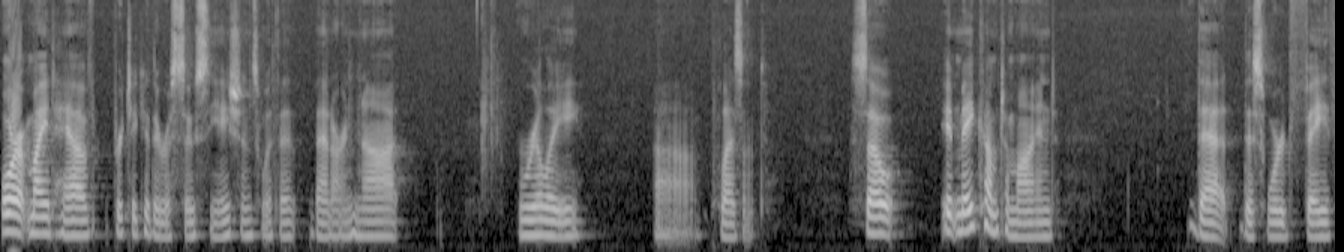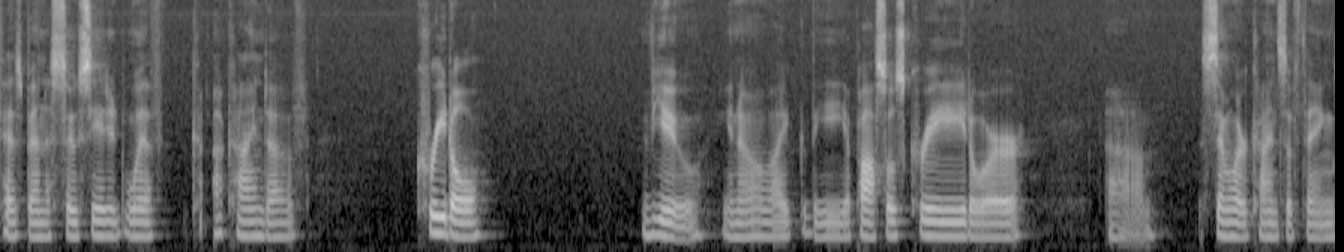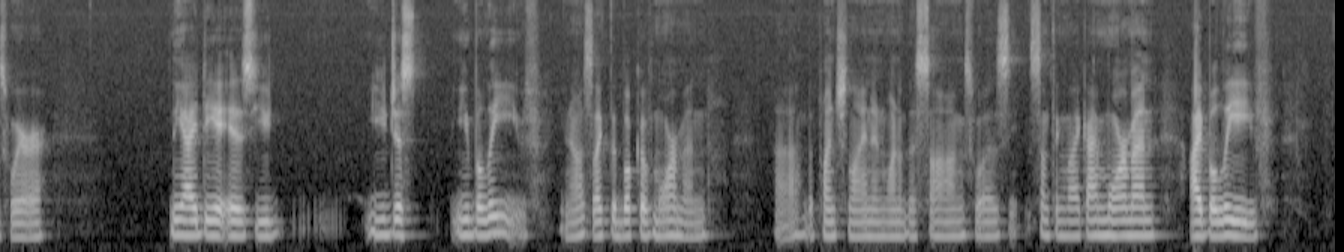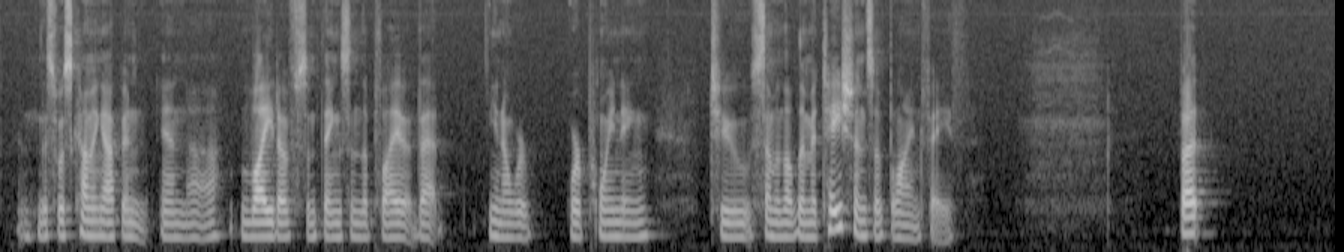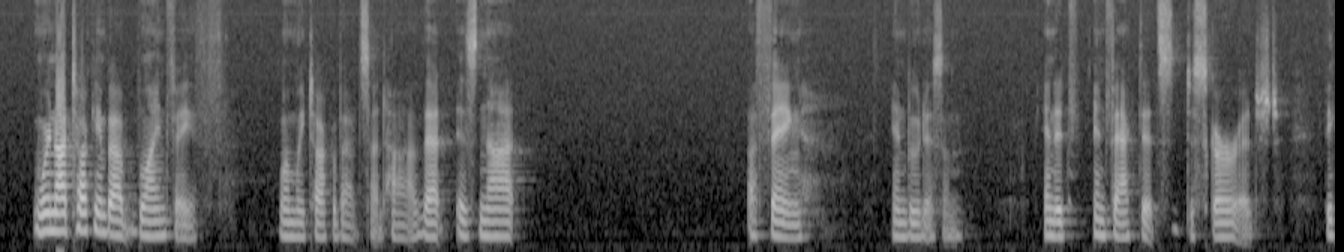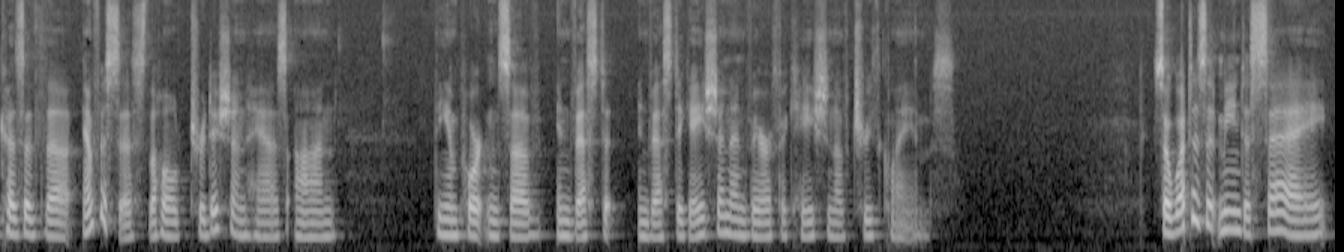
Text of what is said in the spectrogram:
or it might have particular associations with it that are not really uh, pleasant. So it may come to mind that this word faith has been associated with a kind of creedal view, you know, like the Apostles' Creed or um, similar kinds of things, where the idea is you you just you believe. You know, it's like the Book of Mormon. Uh, the punchline in one of the songs was something like, "I'm Mormon, I believe." And this was coming up in in uh, light of some things in the play that you know were were pointing to some of the limitations of blind faith. But we're not talking about blind faith when we talk about saddha. That is not a thing in Buddhism. And it, in fact, it's discouraged because of the emphasis the whole tradition has on the importance of investi- investigation and verification of truth claims. So, what does it mean to say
